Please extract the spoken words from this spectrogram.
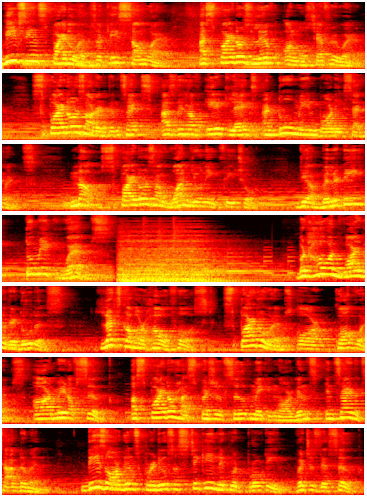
We've seen spider webs at least somewhere, as spiders live almost everywhere. Spiders aren't insects as they have 8 legs and 2 main body segments. Now, spiders have one unique feature, the ability to make webs. But how and why do they do this? Let's cover how first. Spider webs or cobwebs are made of silk. A spider has special silk making organs inside its abdomen. These organs produce a sticky liquid protein, which is their silk.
